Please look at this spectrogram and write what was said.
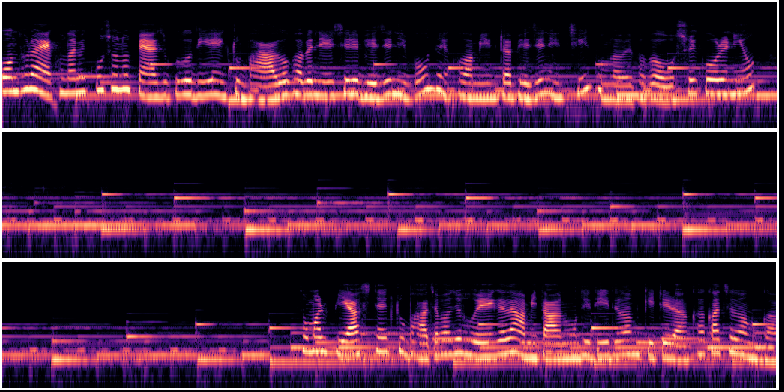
বন্ধুরা, এখন আমি কুচনো পেঁয়াজগুলো দিয়ে একটু ভালোভাবে নেড়ে চেড়ে ভেজে নিব। দেখো, আমি একটা ভেজে নিচ্ছি, তোমরা ওইভাবে অবশ্যই করে নিও। তোমার পেঁয়াজটা একটু ভাজা ভাজা হয়ে গেলে আমি তার মধ্যে দিয়ে দিলাম কেটে রাখা কাঁচা লঙ্কা।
